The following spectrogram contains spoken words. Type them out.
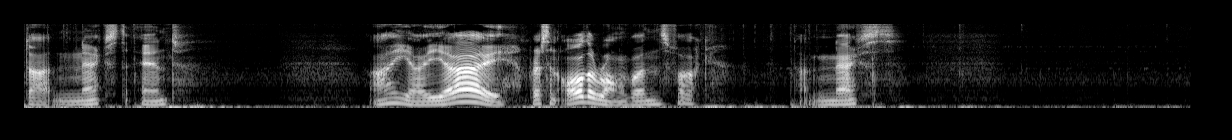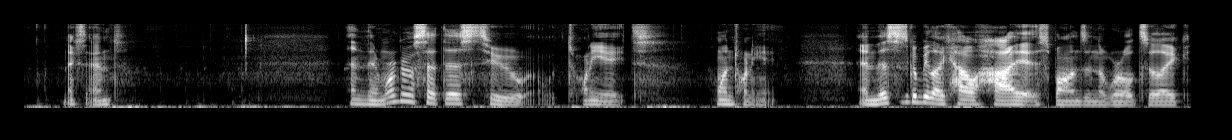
dot next int. Ay ay ay pressing all the wrong buttons fuck. Dot next next int. And then we're gonna set this to 28 128 and this is gonna be like how high it spawns in the world. So like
